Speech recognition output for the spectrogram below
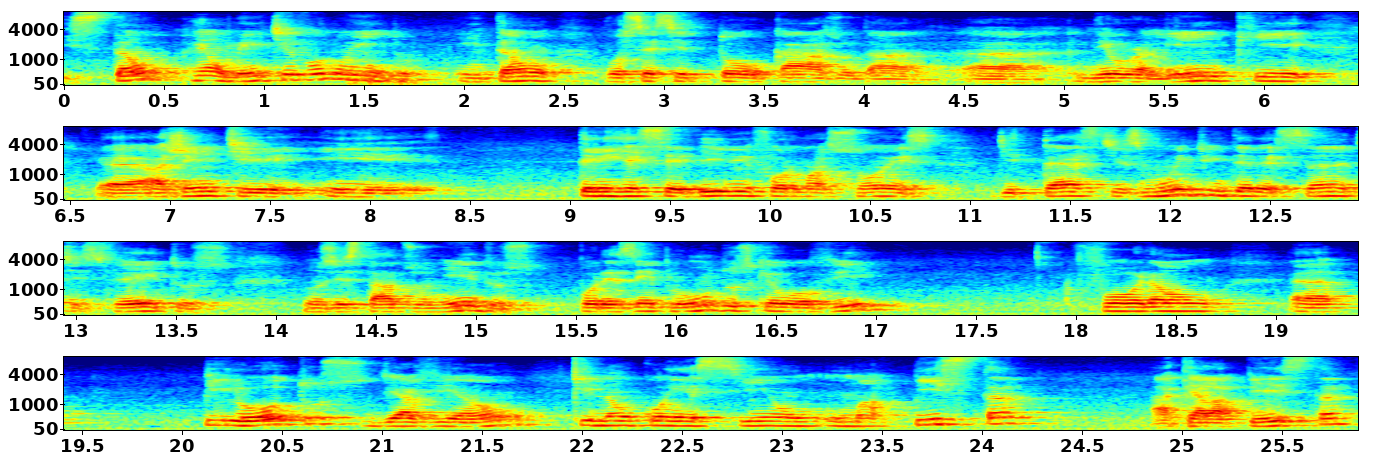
estão realmente evoluindo. Então, você citou o caso da ah, Neuralink, eh, a gente eh, tem recebido informações de testes muito interessantes feitos nos Estados Unidos. Por exemplo, um dos que eu ouvi foram eh, pilotos de avião que não conheciam uma pista, aquela pista,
